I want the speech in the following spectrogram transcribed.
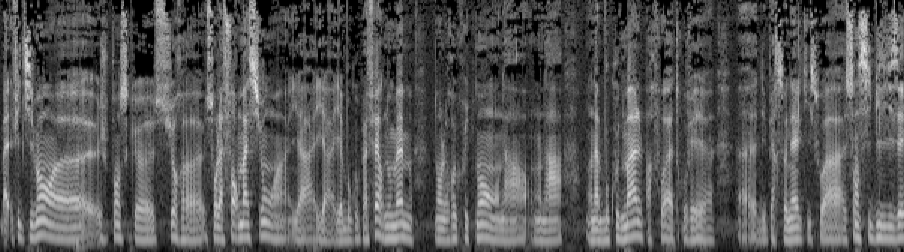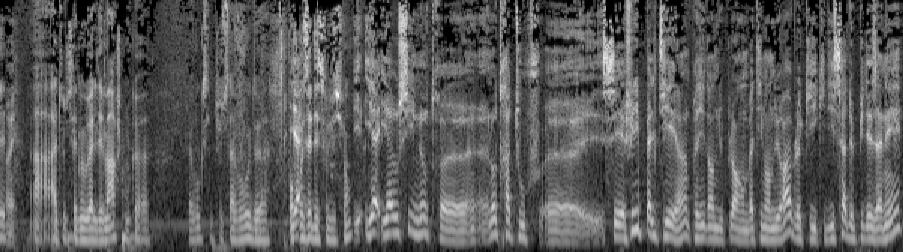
Bah, Effectivement, euh, je pense que sur euh, sur la formation, hein, il y, a, y, a, y, a, beaucoup à faire. Nous-mêmes, dans le recrutement, on a on a on a beaucoup de mal parfois à trouver euh, des personnels qui soient sensibilisés à, à, toutes ces nouvelles démarches. Donc J'avoue que c'est plus à vous de proposer des solutions. Il y a, y a aussi une autre, euh, un autre atout. Euh, c'est Philippe Pelletier, hein, président du plan bâtiment durable, qui, qui dit ça depuis des années.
